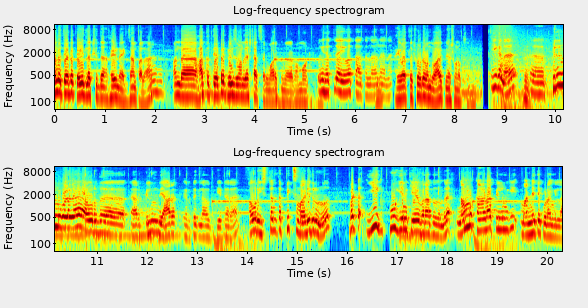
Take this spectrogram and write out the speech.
ಒಂದ್ ಥಿಯೇಟರ್ ಐದ್ ಲಕ್ಷದ ಎಕ್ಸಾಂಪಲ್ ಒಂದ್ ಹತ್ತು ಥಿಯೇಟರ್ ರಿಲೀಸ್ ಮಾಡೋದು ಎಷ್ಟು ಆಯ್ತು ಸರ್ ವಾರಕ್ಕೆ ಅಮೌಂಟ್ ಐವತ್ತು ಲಕ್ಷ ರೂಪಾಯಿ ಒಂದ್ ವಾರಕ್ಕೆ ಇನ್ವೆಸ್ಟ್ ಮಾಡ್ಬೇಕು ಸರ್ ಈಗನ ಫಿಲ್ಮ್ಗೊಳಗ ಅವ್ರದ್ದು ಯಾರ ಫಿಲ್ಮ್ ಯಾರ ಇರ್ತೈತಿಲ್ಲ ಅವ್ರ ಥಿಯೇಟರ್ ಅವ್ರು ಇಷ್ಟಂತ ಫಿಕ್ಸ್ ಮಾಡಿದ್ರು ಬಟ್ ಈಗ ಕೂಗ್ ಏನ್ ಕೇಳಿ ಬರತ್ತದಂದ್ರೆ ನಮ್ಮ ಕನ್ನಡ ಫಿಲ್ಮ್ಗೆ ಮಾನ್ಯತೆ ಕೊಡಂಗಿಲ್ಲ.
